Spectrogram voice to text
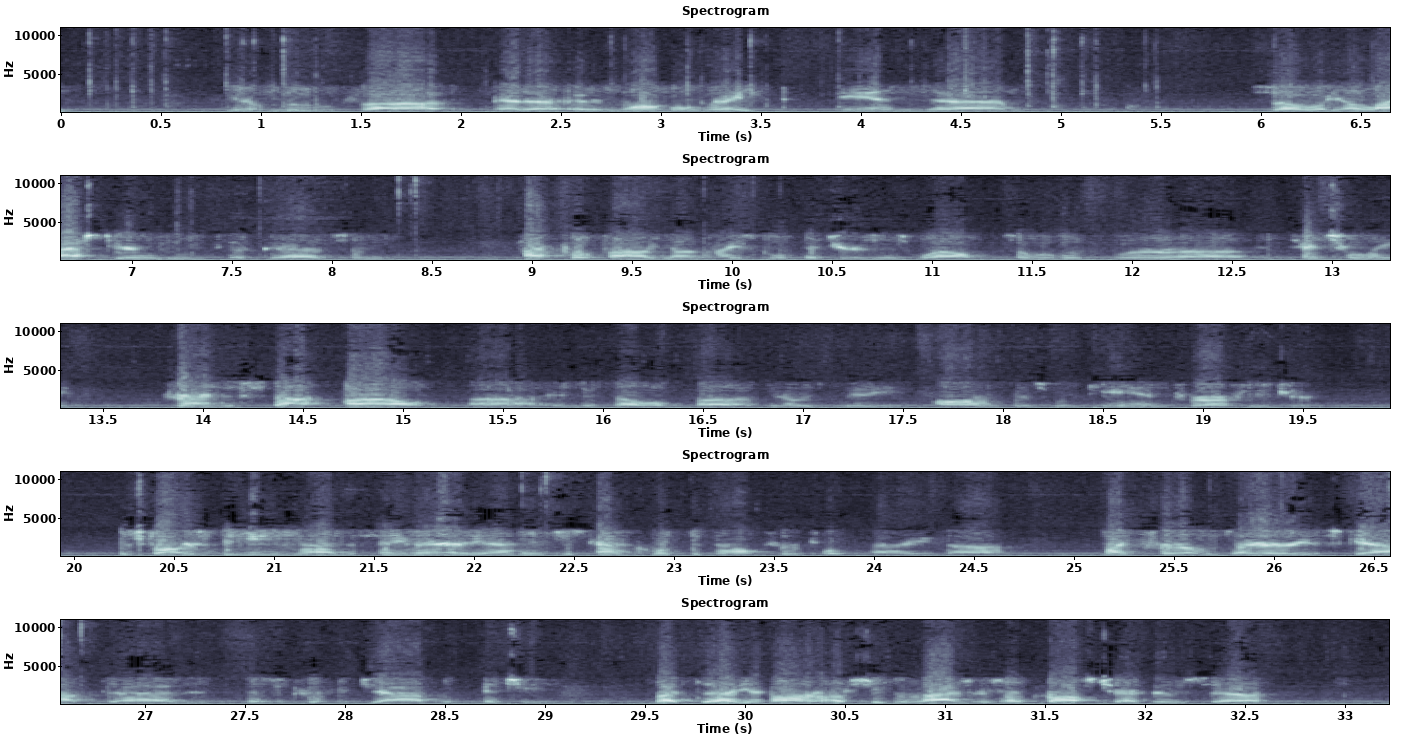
you know move uh, at a at a normal rate, and um, so you know last year we, we took uh, some high-profile young high school pitchers as well. So we're, we're uh, intentionally trying to stockpile uh, and develop, uh, you know, as many arms as we can for our future. As far as being uh, in the same area, I mean, it's just kind of coincidental. Truthful, I, uh, Mike Farrell, who's our area scout, uh, does a terrific job with pitching. But uh, you know, our, our supervisors, our cross checkers. Uh,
